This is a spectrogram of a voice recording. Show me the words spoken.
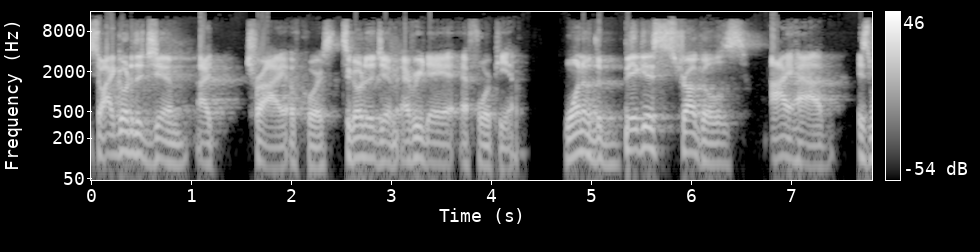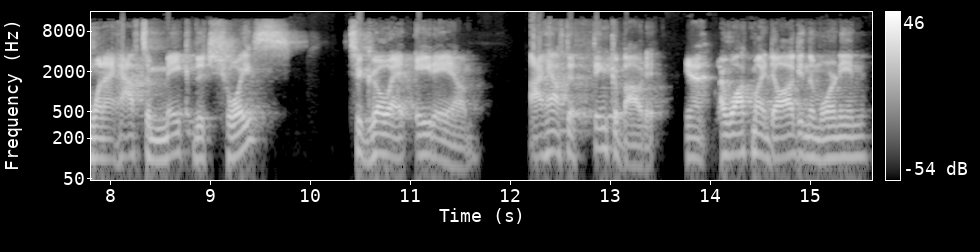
so I go to the gym. I try, of course, to go to the gym every day at 4 p.m. One of the biggest struggles I have is when I have to make the choice to go at 8 a.m. I have to think about it. Yeah. I walk my dog in the morning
